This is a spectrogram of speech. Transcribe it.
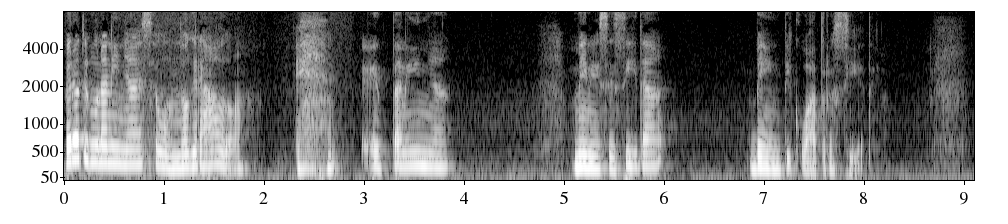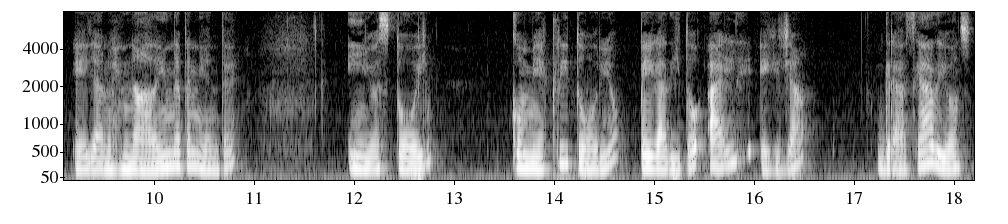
Pero tengo una niña de segundo grado. Esta niña me necesita 24/7. Ella no es nada independiente, y yo estoy con mi escritorio pegadito al de ella. Gracias a Dios,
